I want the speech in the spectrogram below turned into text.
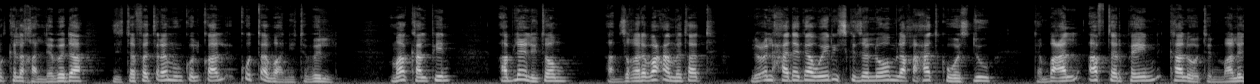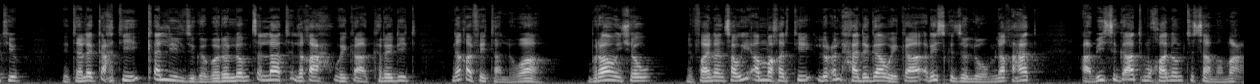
ምክልኻል ለበዳ ዝተፈጥረ ምንቁልቋል ቁጠባን'ዩ ትብል። ማክ ኣልፒን፣ ኣብ ልዕሊ እቶም ኣብዚ ቀረባ ዓመታት ልዑል ሓደጋ ወይ ሪስክ ዘለዎም ለቓሓት ክወስዱ፣ ከም በዓል ኣፍተር ፐይን ካልኦትን ማለት እዩ ንተለቃሕቲ ቀሊል ዝገበረሎም ጽላት ልቓሕ ወይ ከኣ ክረዲት ነቐፌታ ኣለዋ ብራውን ሸው ንፋይናንሳዊ ኣማኸርቲ ልዑል ሓደጋ ወይ ከኣ ሪስክ ዘለዎም ለቓሓት ዓብይ ስግኣት ምዃኖም ትሰማማዕ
